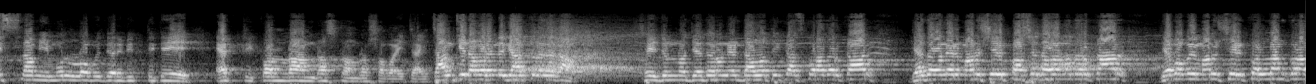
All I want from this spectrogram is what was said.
ইসলামী মূল্যবোধের ভিত্তিতে একটি কল্যাণ রাষ্ট্র আমরা সবাই চাই। চান কিনা বলেন দেখি তুলে দেখা। সেই জন্য যে ধরনের দাওয়াতি কাজ করা দরকার, যে ধরনের মানুষের পাশে দাঁড়ানো দরকার, যেভাবে মানুষের কল্যাণ করা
